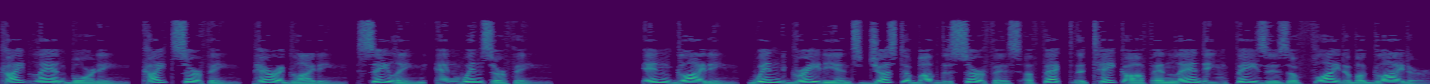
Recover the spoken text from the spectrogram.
kite landboarding, kite surfing, paragliding, sailing, and windsurfing. In gliding, wind gradients just above the surface affect the takeoff and landing phases of flight of a glider.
